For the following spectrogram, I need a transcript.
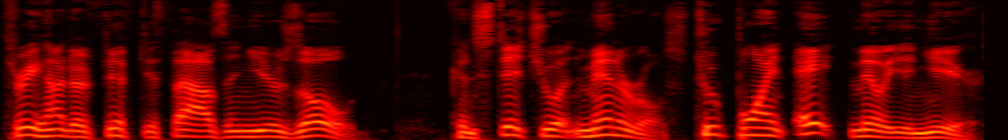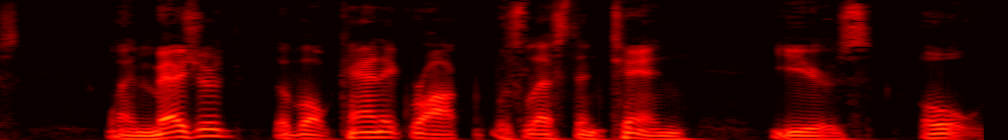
350,000 years old. Constituent minerals, 2.8 million years. When measured, the volcanic rock was less than 10 years old.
